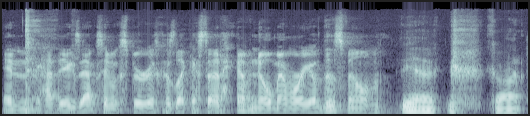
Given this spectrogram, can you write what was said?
and had the exact same experience because, like I said, I have no memory of this film. Yeah, God.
